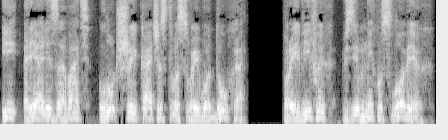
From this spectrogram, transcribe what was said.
и реализовать лучшие качества своего духа, проявив их в земных условиях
